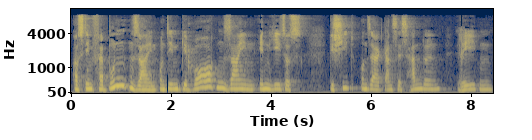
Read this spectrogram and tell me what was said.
aus dem Verbundensein und dem Geborgensein in Jesus geschieht unser ganzes Handeln, Reden,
